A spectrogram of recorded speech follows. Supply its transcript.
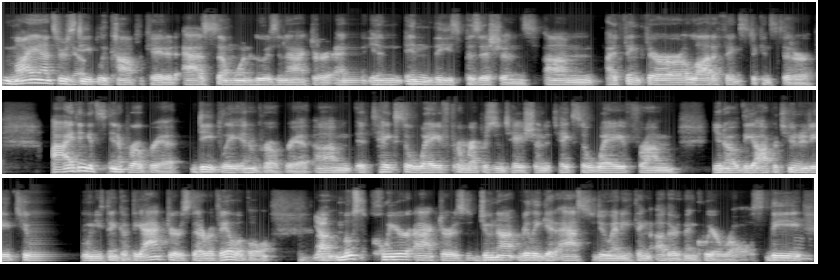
my answer is Yep. deeply complicated. As someone who is an actor and in in these positions, um, I think there are a lot of things to consider. I think it's inappropriate, deeply inappropriate. Um, it takes away from representation. It takes away from you know the opportunity to when you think of the actors that are available. Yeah. um, most queer actors do not really get asked to do anything other than queer roles. The Mm.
